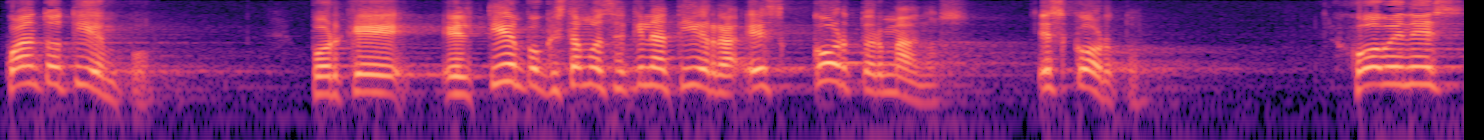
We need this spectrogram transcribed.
¿Cuánto tiempo? Porque el tiempo que estamos aquí en la tierra es corto, hermanos, es corto. Jóvenes,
